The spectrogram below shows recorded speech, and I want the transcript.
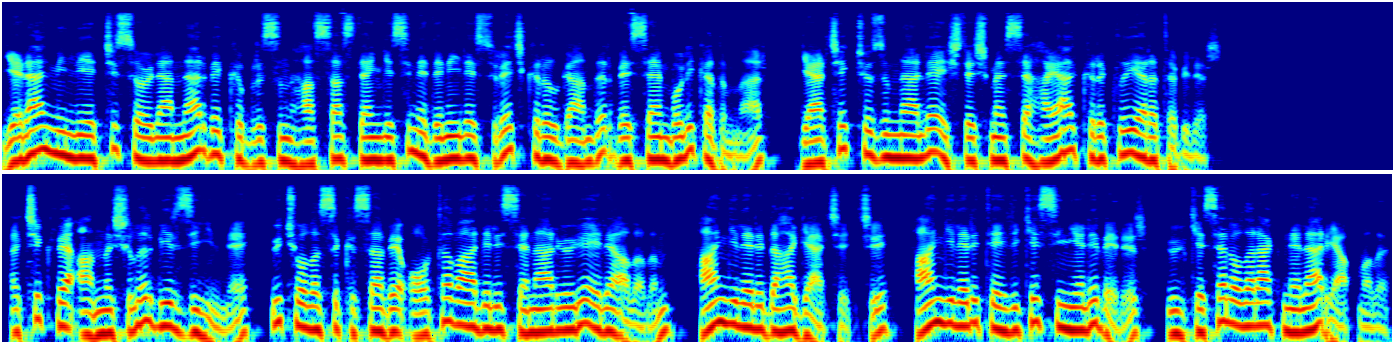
yerel milliyetçi söylemler ve Kıbrıs'ın hassas dengesi nedeniyle süreç kırılgandır ve sembolik adımlar, gerçek çözümlerle eşleşmezse hayal kırıklığı yaratabilir. Açık ve anlaşılır bir zihinle, üç olası kısa ve orta vadeli senaryoyu ele alalım, hangileri daha gerçekçi, hangileri tehlike sinyali verir, ülkesel olarak neler yapmalı?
